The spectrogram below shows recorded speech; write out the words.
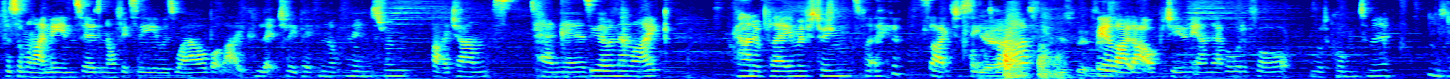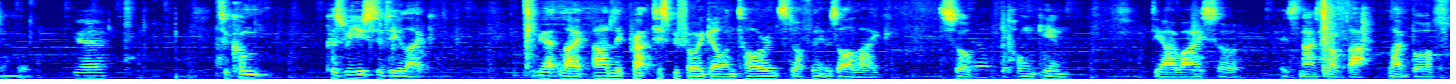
for someone like me and Sid, and obviously you as well, but like literally picking up an instrument by chance ten years ago and then like kind of playing with strings, play, it's like just seems Yeah. mad. It's a bit I feel like that opportunity I never would have thought would come to me. Mm. Yeah. To come, because we used to do like, we had like hardly practice before we go on tour and stuff, and it was all like so punky and DIY. So it's nice to have that like both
